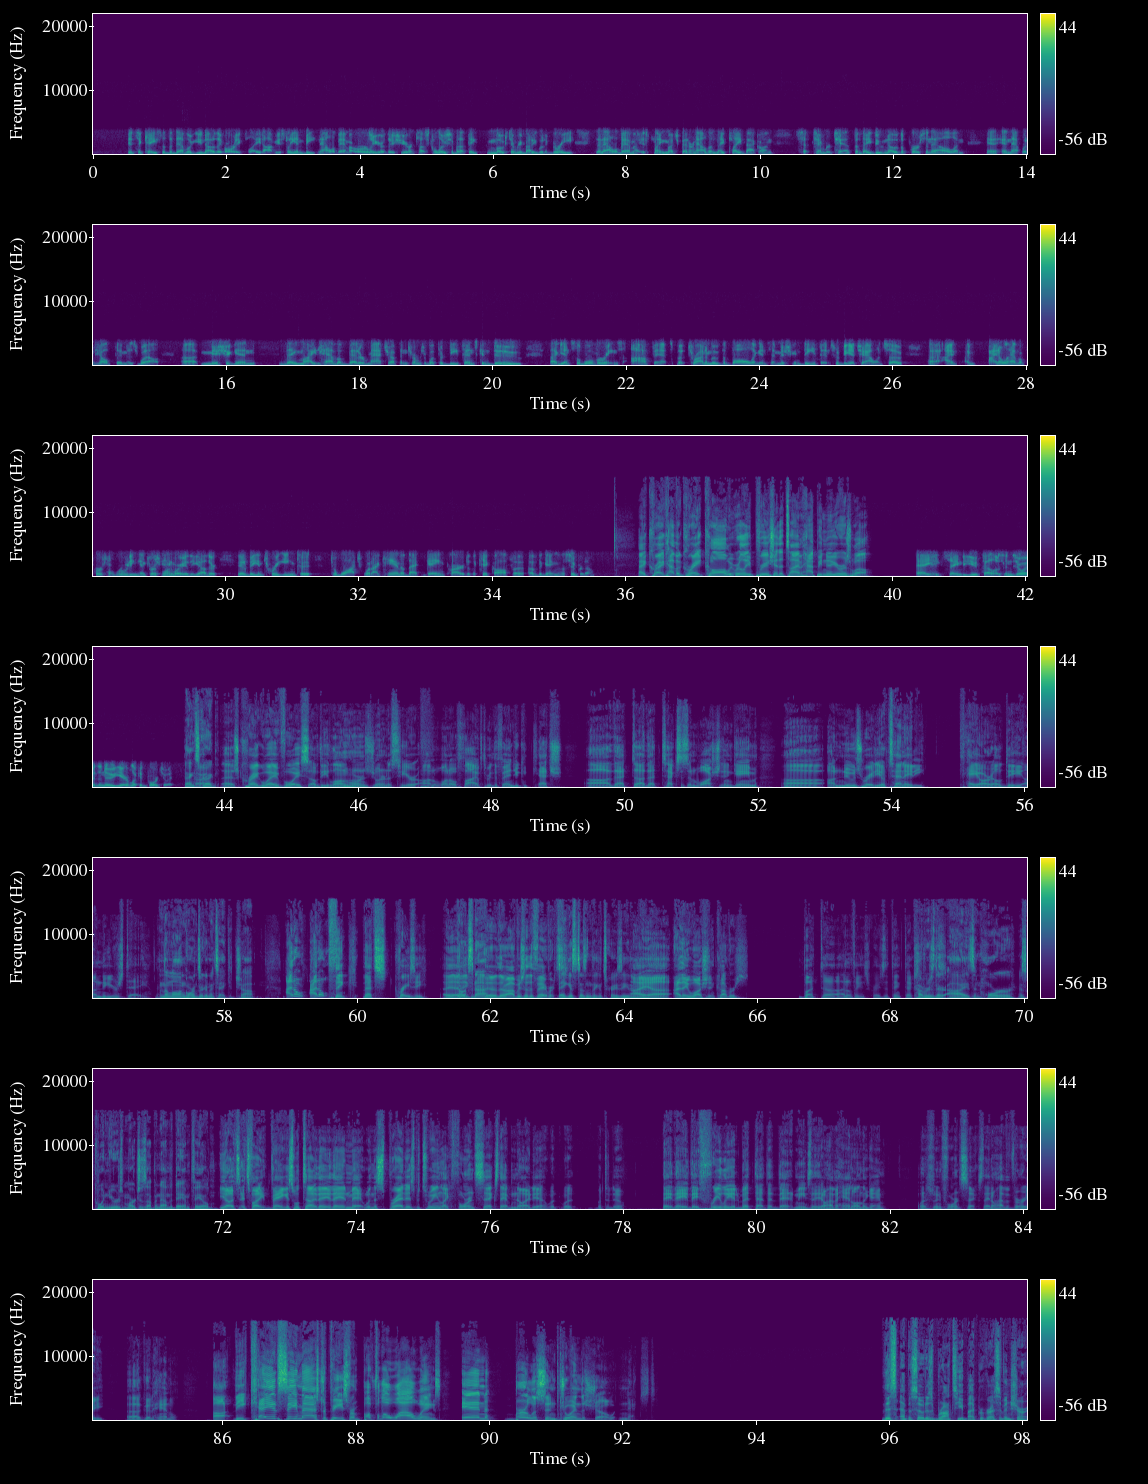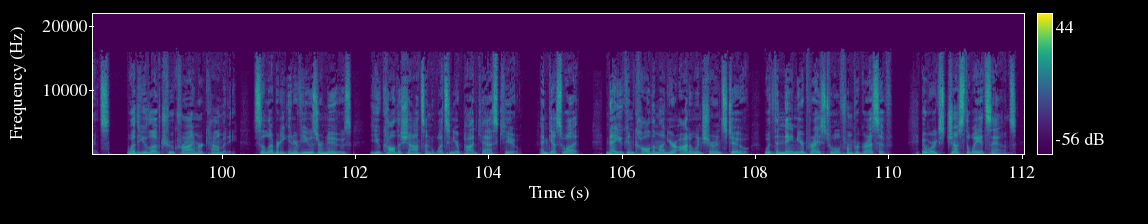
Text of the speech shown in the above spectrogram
it's a case of the devil. You know, they've already played, obviously, and beaten Alabama earlier this year in Tuscaloosa. But I think most everybody would agree that Alabama is playing much better now than they played back on September 10th. But they do know the personnel, and and, and that would help them as well. Uh, Michigan, they might have a better matchup in terms of what their defense can do against the Wolverines' offense, but trying to move the ball against that Michigan defense would be a challenge. So uh, I, I I don't have a personal rooting interest one way or the other. It'll be intriguing to to watch what I can of that game prior to the kickoff of, of the game in the Superdome. Hey, Craig, have a great call. We really appreciate the time. Happy New Year as well. Hey, same to you fellas. Enjoy the new year. Looking forward to it. Thanks, All Greg. right. That is Craig Way, voice of the Longhorns, joining us here on 105 through The Fan. You can catch uh, that uh, that Texas and Washington game uh, on News Radio 1080, KRLD on New Year's Day. And the Longhorns are going to take it, Chop. I don't I don't think that's crazy. I, I No, think it's not. They're, they're obviously the favorites. Vegas doesn't think it's crazy either. I uh, I think Washington covers, but uh, I don't think it's crazy to think Texas covers wins. their eyes in horror as Quinn Ewers marches up and down the damn field. You know, it's it's funny. Vegas will tell you they they admit when the spread is between like four and six, they have no idea what what what to do. They they they freely admit that that that means they don't have a handle on the game when it's between four and six. They don't have a very uh, good handle. Uh, the K and C masterpiece from Buffalo Wild Wings in Burleson. Join the show next. This episode is brought to you by Progressive Insurance. Whether you love true crime or comedy, celebrity interviews or news, you call the shots on what's in your podcast queue. And guess what? Now you can call them on your auto insurance too with the Name Your Price tool from Progressive. It works just the way it sounds.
